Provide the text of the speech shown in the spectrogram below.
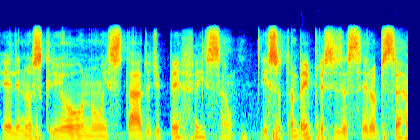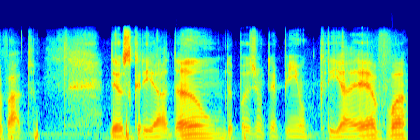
ele nos criou num estado de perfeição. Isso também precisa ser observado. Deus cria Adão, depois de um tempinho cria Eva,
